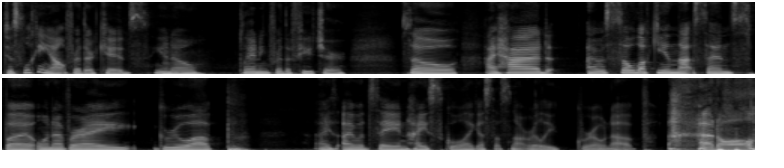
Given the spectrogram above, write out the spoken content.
just looking out for their kids you Mhm. know planning for the future. So i had i was so lucky in that sense but whenever i grew up i, I would say in high school i guess that's not really grown up at all.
